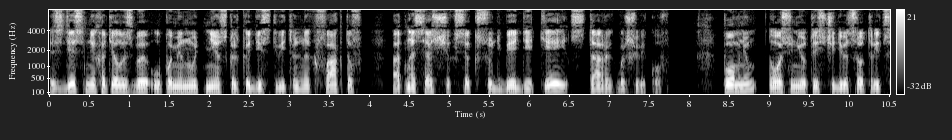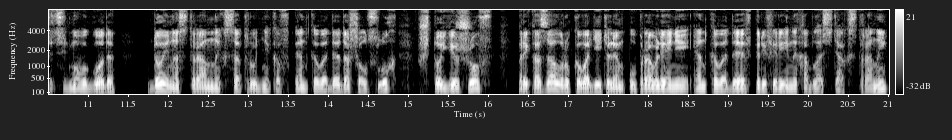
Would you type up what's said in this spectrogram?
Здесь мне хотелось бы упомянуть несколько действительных фактов, относящихся к судьбе детей старых большевиков. Помню, осенью 1937 года до иностранных сотрудников НКВД дошел слух, что Ежов приказал руководителям управлений НКВД в периферийных областях страны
